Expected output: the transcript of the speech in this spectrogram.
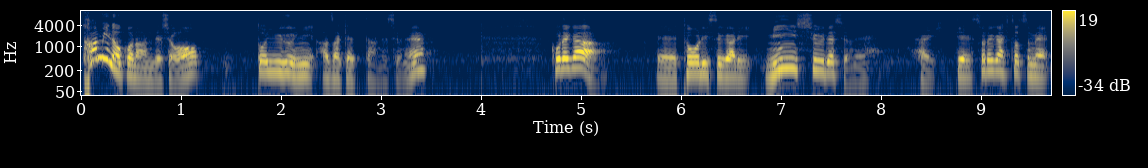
神の子なんでしょ？というふうにあざけったんですよね。これが、えー、通りすがり民衆ですよね。はい。でそれが1つ目。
